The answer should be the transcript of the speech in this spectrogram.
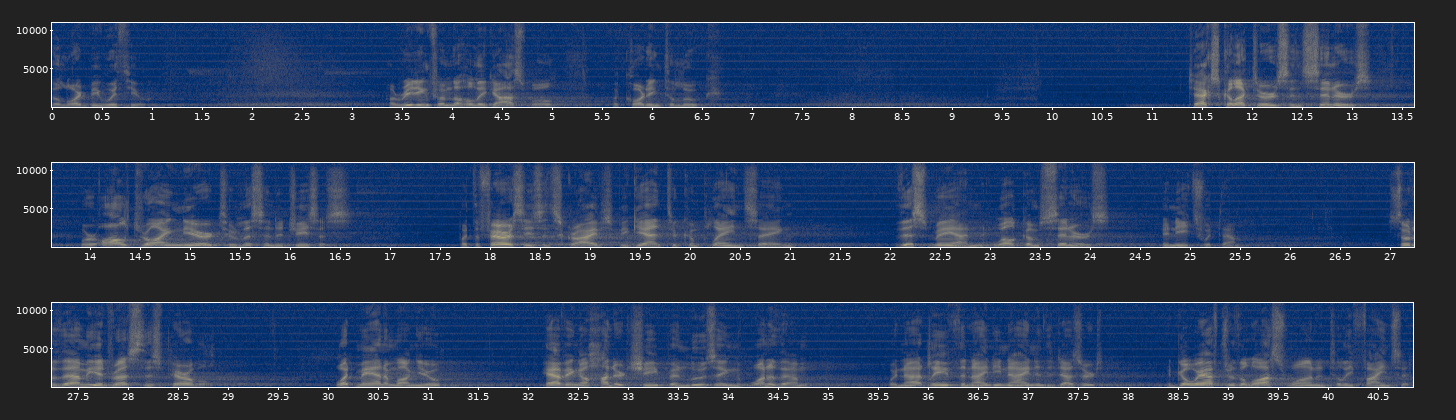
The Lord be with you. A reading from the Holy Gospel according to Luke. Tax collectors and sinners were all drawing near to listen to Jesus. But the Pharisees and scribes began to complain, saying, This man welcomes sinners and eats with them. So to them he addressed this parable. What man among you, having a hundred sheep and losing one of them, would not leave the 99 in the desert and go after the lost one until he finds it?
